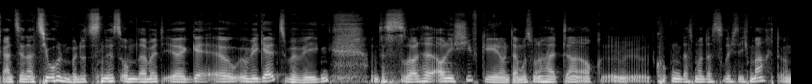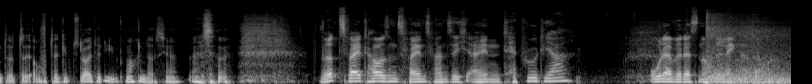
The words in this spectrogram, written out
Ganze Nationen benutzen es, um damit ihr irgendwie Geld zu bewegen. Und das soll halt auch nicht schief gehen. Und da muss man halt dann auch äh, gucken, dass man das richtig macht. Und da gibt es Leute, die machen das, ja. Also. Wird 2022 ein Taproot-Jahr? Oder wird es noch länger dauern?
